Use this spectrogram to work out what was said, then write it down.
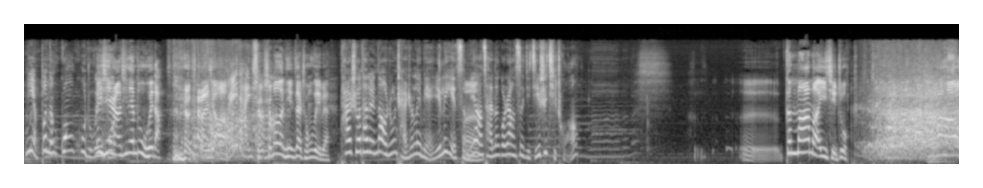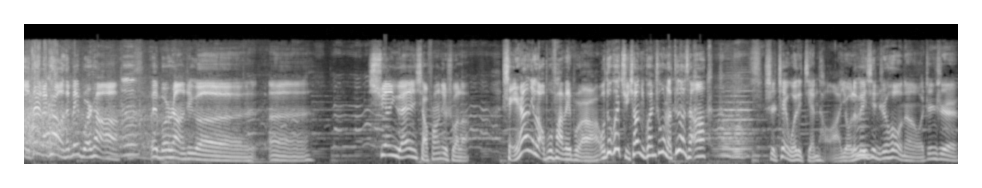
你也不能光顾着微信上今天不回答，开玩笑啊。回答一下什什么问题？你再重复一遍。他说他对闹钟产生了免疫力，怎么嗯样才能够让自己及时起床？呃，跟妈妈一起住。好好，我再来看我的微博上啊，嗯，微博上这个呃，轩辕小峰就说了，谁让你老不发微博啊？我都快取消你关注了，嘚瑟啊！是这我得检讨啊。有了微信之后呢，我真是。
